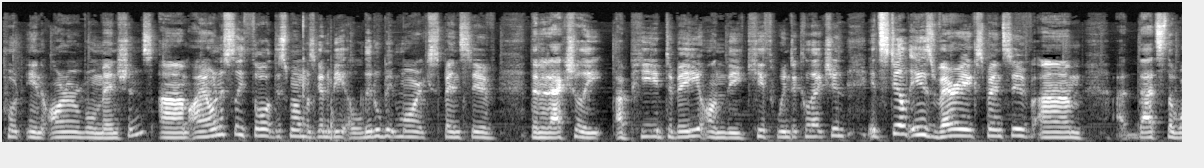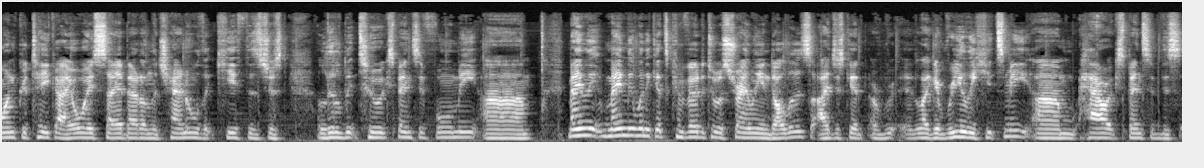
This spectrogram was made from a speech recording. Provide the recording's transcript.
put in honorable mentions, um, I honestly thought this one was going to be a little bit more expensive than it actually appeared to be on the Kith Winter Collection. It still is very expensive. Um, that's the one critique I always say about on the channel that Kith is just a little bit too expensive for me. Um, mainly, mainly when it gets converted to Australian dollars, I just get a, like it really hits me um, how expensive this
